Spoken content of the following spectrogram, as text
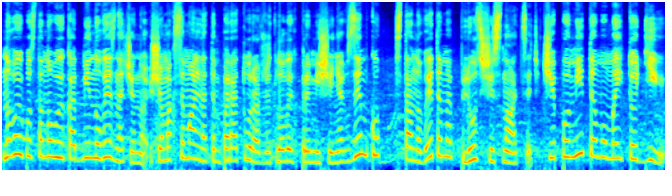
Новою постановою Кабміну визначено, що максимальна температура в житлових приміщеннях взимку становитиме плюс 16. Чи помітимо ми й тоді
